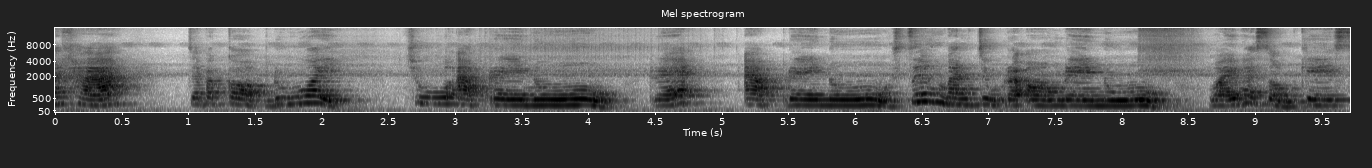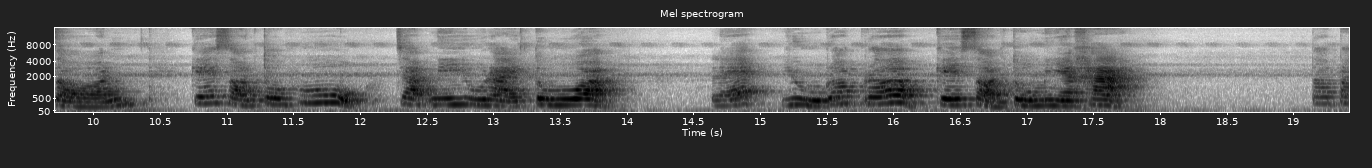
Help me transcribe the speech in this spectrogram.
นะคะ จะประกอบด้วย ชูอับเรนู และอับเรนู ซึ่งบรรจุละอองเรนู ไว้ผสมเกสร เกสรตัวผู้จะมีอยู่หลายตัว และอยู่รอบๆเกสรตัวเมียค่ะ ต่อไป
